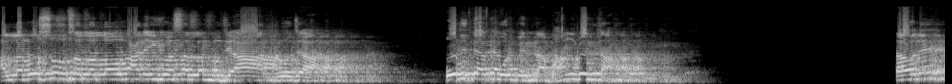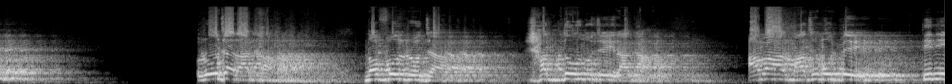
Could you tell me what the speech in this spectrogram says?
আল্লাহ রসুল ওয়াসাল্লাম বুঝে আর রোজা পরিত্যাগ করবেন না, ভাঙবেন না। তাহলে রোজা রাখা, নফল রোজা, সাধ্য অনুযায়ী রাখা। আবার মাঝে মধ্যে তিনি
